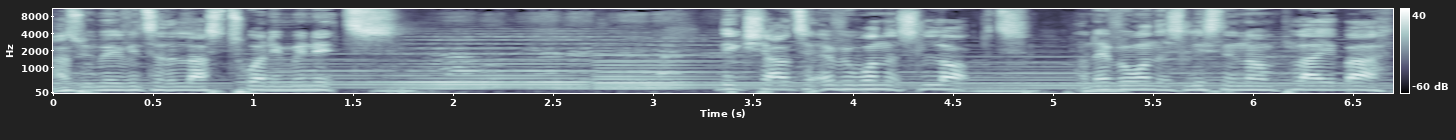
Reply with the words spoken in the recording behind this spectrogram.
As we move into the last 20 minutes, big shout to everyone that's locked and everyone that's listening on playback.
